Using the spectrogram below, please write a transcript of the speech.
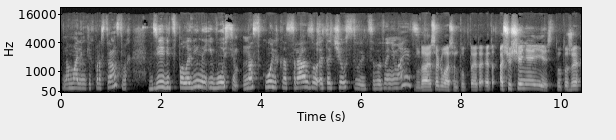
на маленьких пространствах 9,5 и 8. Насколько сразу это чувствуется, вы понимаете? Да, я согласен. Тут это, это ощущение есть. Тут уже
